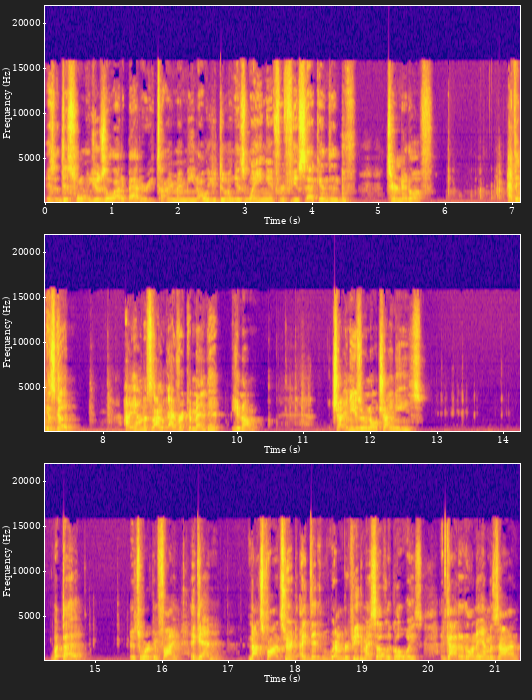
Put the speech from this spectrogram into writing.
this won't use a lot of battery time. I mean, all you're doing is weighing it for a few seconds and boof, turn it off. I think it's good. I honestly, I, I recommend it. You know, Chinese or no Chinese, what the heck? It's working fine. Again, not sponsored. I did. I'm repeating myself like always. I got it on Amazon.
